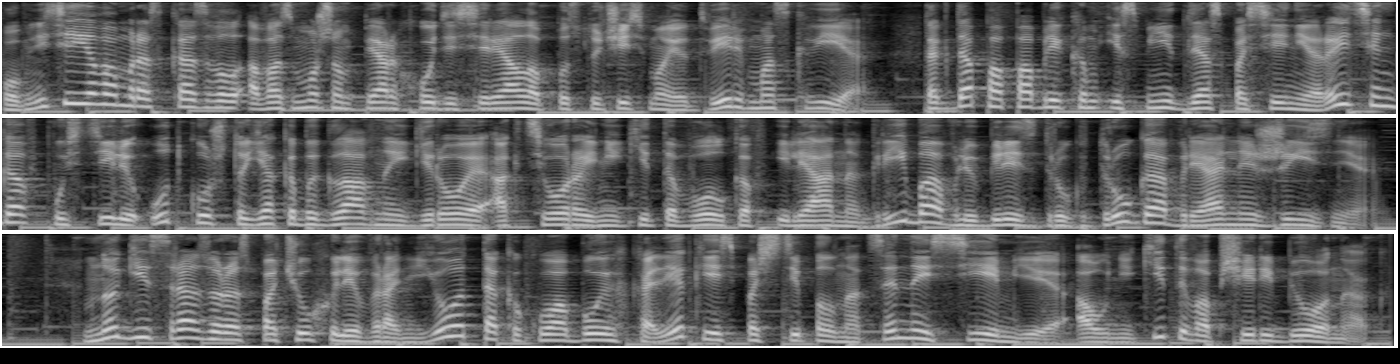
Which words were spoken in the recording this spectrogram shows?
Помните, я вам рассказывал о возможном пиар-ходе сериала «Постучись в мою дверь» в Москве? Тогда по пабликам и СМИ для спасения рейтингов пустили утку, что якобы главные герои актеры Никита Волков и Лиана Гриба влюбились друг в друга в реальной жизни. Многие сразу распочухали вранье, так как у обоих коллег есть почти полноценные семьи, а у Никиты вообще ребенок.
